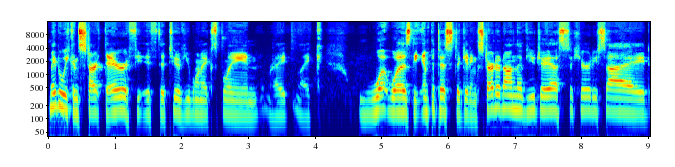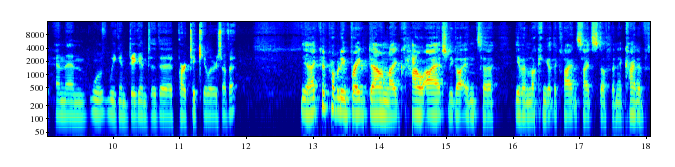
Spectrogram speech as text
maybe we can start there if if the two of you want to explain, right? Like, what was the impetus to getting started on the Vue.js security side, and then we can dig into the particulars of it. Yeah, I could probably break down like how I actually got into even looking at the client side stuff, and it kind of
